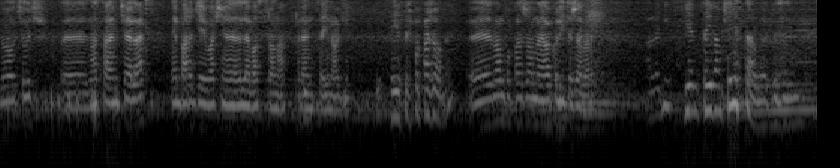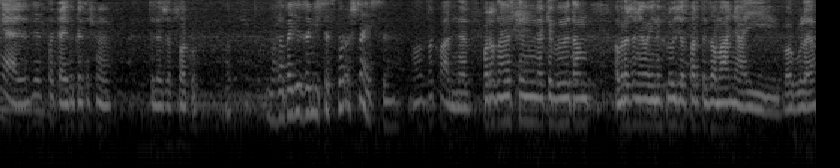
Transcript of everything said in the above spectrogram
było czuć e, na całym ciele, najbardziej właśnie lewa strona, ręce i nogi. Ty jesteś poparzony, E, mam poparzone okolice żeber. ale nic więcej wam się nie stało. jak rozumiem. Nie, jest okej, tylko jesteśmy tyle, że w szoku. Można powiedzieć, że mieliście sporo szczęścia. No dokładnie, w porównaniu z tym, jakie były tam obrażenia u innych ludzi, otwarte złamania i w ogóle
